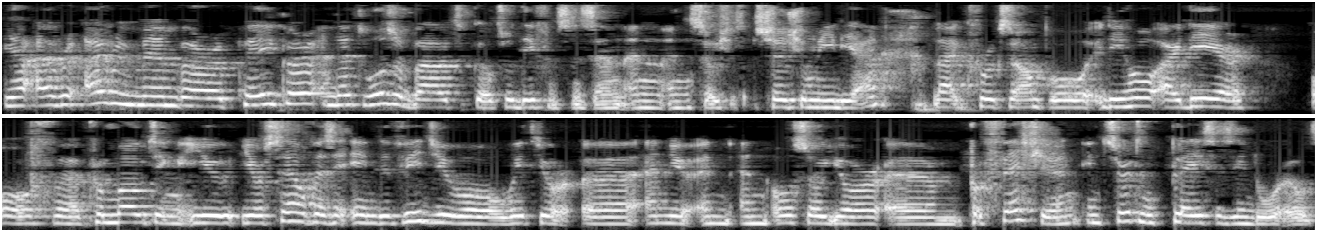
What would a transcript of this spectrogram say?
Yeah, I, re- I remember a paper, and that was about cultural differences and, and, and social, social media. Like, for example, the whole idea of uh, promoting you yourself as an individual with your uh, and you and and also your um, profession in certain places in the world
